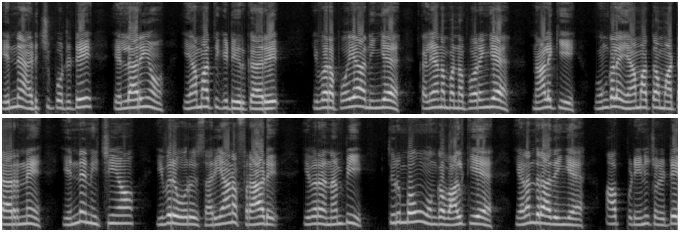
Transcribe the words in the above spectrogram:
என்ன அடிச்சு போட்டுட்டு எல்லாரையும் ஏமாத்திக்கிட்டு இருக்காரு. இவரை போயா நீங்க கல்யாணம் பண்ண போறீங்க? நாளைக்கு உங்களை ஏமாத்த மாட்டாருன்னு என்ன நிச்சயம்? இவர் ஒரு சரியான ஃப்ராடு இவரை நம்பி திரும்பவும் உங்க வாழ்க்கையை இழந்துராதீங்க அப்படின்னு சொல்லிட்டு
